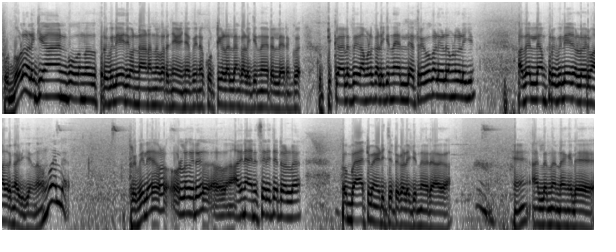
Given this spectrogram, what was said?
ഫുട്ബോൾ കളിക്കാൻ പോകുന്നത് പ്രിവിലേജ് കൊണ്ടാണെന്ന് പറഞ്ഞു കഴിഞ്ഞാൽ പിന്നെ കുട്ടികളെല്ലാം കളിക്കുന്നവരെല്ലാവരും കുട്ടിക്കാലത്ത് നമ്മൾ കളിക്കുന്ന എല്ലാ- എത്രയോ കളികൾ നമ്മൾ കളിക്കും. അതെല്ലാം പ്രിവിലേജ് ഉള്ളവർ മാത്രം കളിക്കുന്നത് ഒന്നുമല്ല. പ്രിവിലേജ് ഉള്ളവർ അതിനനുസരിച്ചിട്ടുള്ള ഇപ്പോൾ ബാറ്റ് മേടിച്ചിട്ട് കളിക്കുന്നവരാകാം. അല്ലെന്നുണ്ടെങ്കിൽ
